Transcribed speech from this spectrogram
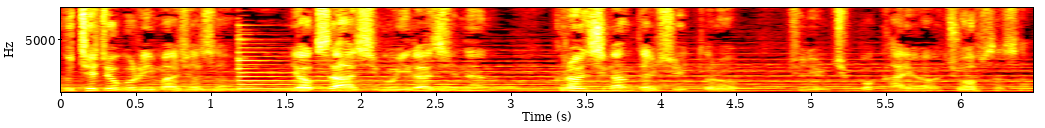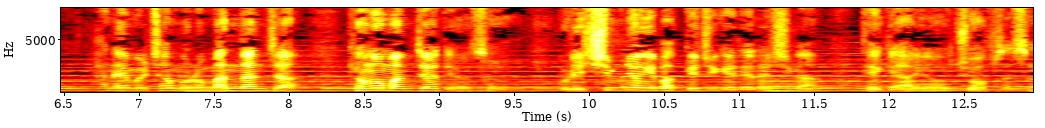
구체적으로 임하셔서 역사하시고 일하시는 그런 시간 될 수 있도록 주님 축복하여 주옵소서. 하나님을 참으로 만난 자, 경험한 자 되어서 우리 심령이 바뀌어지게 되는 시간 되게 하여 주옵소서.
